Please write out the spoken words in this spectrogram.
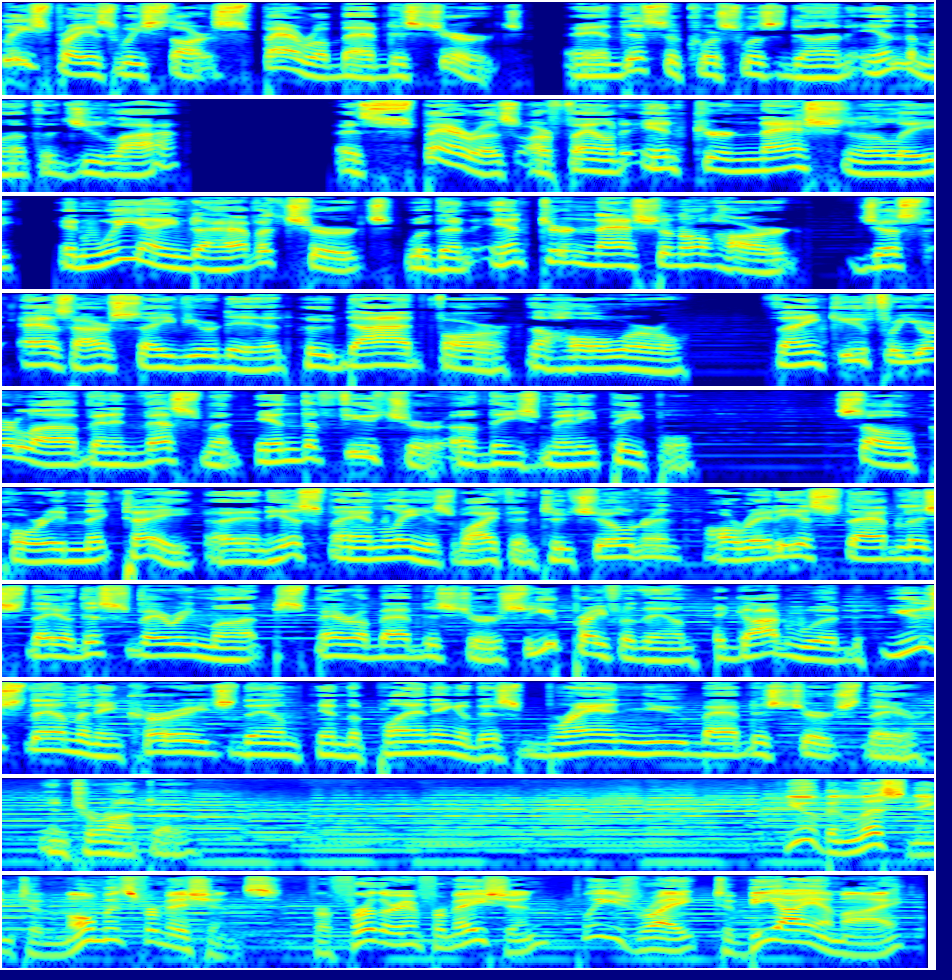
Please pray as we start Sparrow Baptist Church. And this, of course, was done in the month of July. As sparrows are found internationally, and we aim to have a church with an international heart, just as our Savior did, who died for the whole world. Thank you for your love and investment in the future of these many people. So Corey McTague and his family, his wife and two children, already established there this very month, Sparrow Baptist Church. So you pray for them that God would use them and encourage them in the planning of this brand new Baptist church there in Toronto. You've been listening to Moments for Missions. For further information, please write to BIMI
